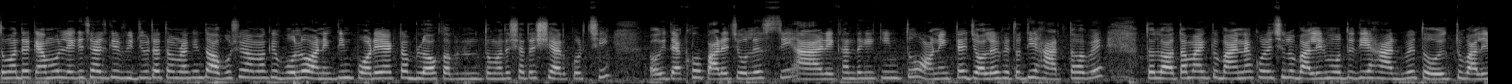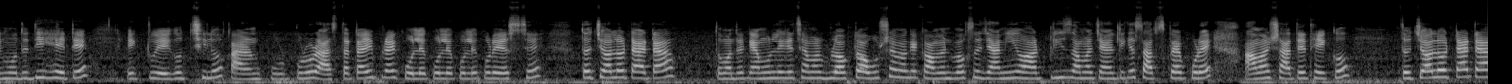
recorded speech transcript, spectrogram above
তোমাদের কেমন লেগেছে আজকের ভিডিওটা তোমরা কিন্তু অবশ্যই আমাকে বলো। অনেক দিন পরে একটা ব্লগ তোমাদের সাথে শেয়ার করছি। ওই দেখো, পাড়ে চলে এসেছি। আর এখান থেকে কিন্তু অনেকটাই জলের ভেতর দিয়ে হাঁটতে হবে। তো লতামা একটু বায়না করেছিল, বালির মধ্যে দিয়ে হাঁটবে। তো একটু বালির মধ্যে দিয়ে হেঁটে একটু এগোচ্ছিল। কারণ পুরো রাস্তাটাই প্রায় কোলে কোলে কোলে করে এসছে। তো চলো, টাটা। তোমাদের কেমন লেগেছে আমার ব্লগটা অবশ্যই আমাকে কমেন্ট বক্সে জানিও। আর প্লিজ আমার চ্যানেলটিকে সাবস্ক্রাইব করে আমার সাথে থেকো। তো চলো টাটা।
